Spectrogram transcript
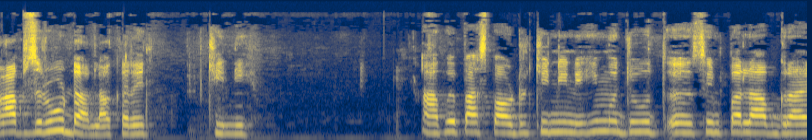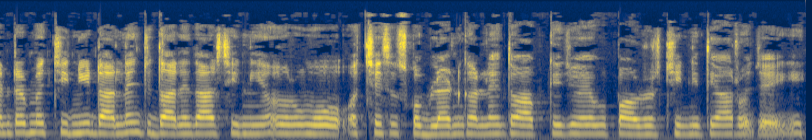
आप ज़रूर डाला करें चीनी. आपके पास पाउडर चीनी नहीं मौजूद सिंपल आप ग्राइंडर में चीनी डालें, जो दानेदार चीनी है और वो अच्छे से उसको ब्लेंड कर लें तो आपके जो है वो पाउडर चीनी तैयार हो जाएगी.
